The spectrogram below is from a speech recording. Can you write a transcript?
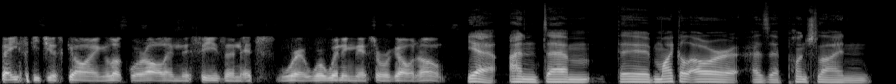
basically just going, look, we're all in this season. It's we're we're winning this or we're going home. Yeah, and um, the Michael Oher as a punchline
